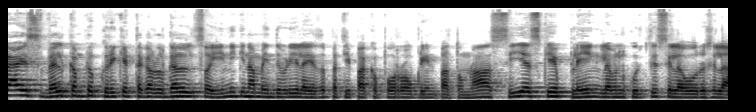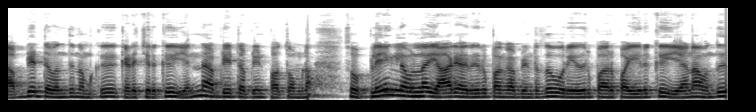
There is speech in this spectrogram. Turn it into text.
காய்ஸ் வெல்கம் டு கிரிக்கெட் தகவல்கள் ஸோ இன்றைக்கி நம்ம இந்த வீடியோவில் எதை பற்றி பார்க்க போகிறோம் அப்படின்னு பார்த்தோம்னா சிஎஸ்கே பிளேயிங் லெவல் குறித்து சில ஒரு சில அப்டேட் வந்து நமக்கு கிடைச்சிருக்கு. என்ன அப்டேட் அப்படின்னு பார்த்தோம்னா ஸோ பிளேயிங் லெவலில் யார் யார் இருப்பாங்க அப்படின்றது ஒரு எதிர்பார்ப்பாக இருக்குது ஏன்னா வந்து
